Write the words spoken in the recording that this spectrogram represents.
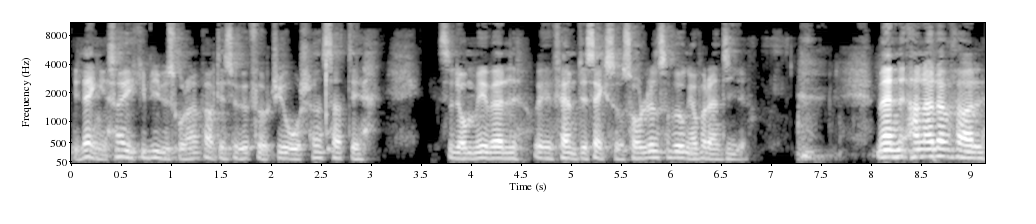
det är länge sedan jag gick i bibelskolan, faktiskt över 40 år sedan, så, att det, så de är väl 56-årsåldern som var unga på den tiden. Men han hade i alla fall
